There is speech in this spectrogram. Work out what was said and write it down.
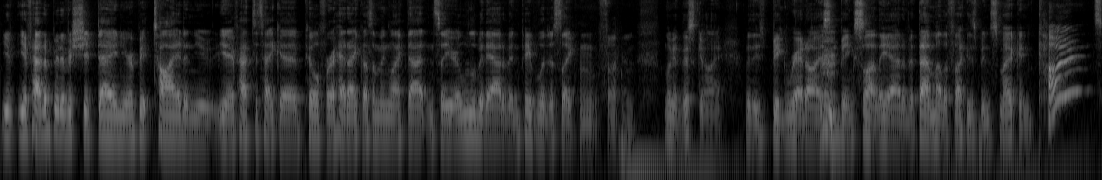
you've, you've had a bit of a shit day and you're a bit tired and you you've had to take a pill for a headache or something like that. And so you're a little bit out of it and people are just like hmm, fucking look at this guy with his big red eyes and being slightly out of it. That motherfucker's been smoking cones?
